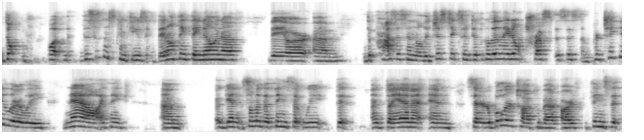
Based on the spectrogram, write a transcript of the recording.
don't, well, the system's confusing. They don't think they know enough. They are, um, the process and the logistics are difficult and they don't trust the system. Particularly now i think um, again some of the things that we that uh, diana and senator bullard talk about are things that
